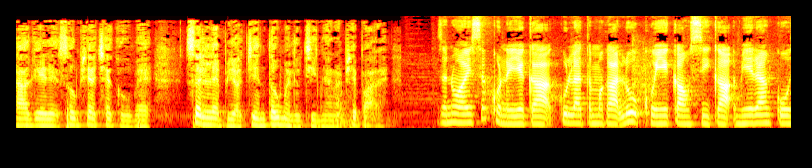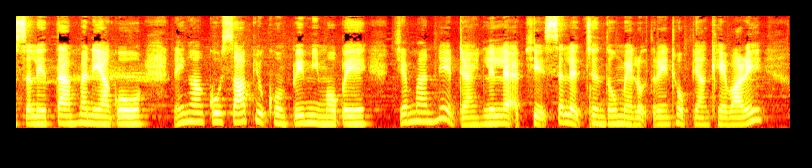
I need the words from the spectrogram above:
ထားခဲ့တဲ့ဆုံးဖြတ်ချက်ကိုပဲဆက်လက်ပြီးတော့ကျင့်သုံးမယ်လို့ကြေညာတာဖြစ်ပါတယ်ဇန်နဝါရီ18ရက်ကကုလသမဂ္ဂလူ့ခွင့်ရေးကောင်စီကအမြဲတမ်းကိုယ်စားလှယ်တမ်းမှတ်နေရကိုနိုင်ငံကိုစားပြုခွင့်ပေးမိမဟုတ်ပဲယမန်နှစ်တိုင်းလက်လက်အဖြစ်ဆက်လက်ကျင့်သုံးမယ်လို့သတင်းထုတ်ပြန်ခဲ့ပါတယ်။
